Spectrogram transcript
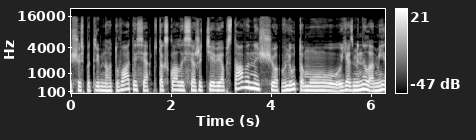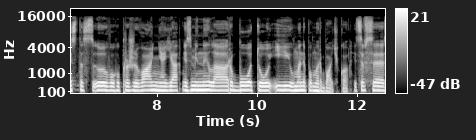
щось потрібно готуватися, то так склалися життєві обставини, що в лютому я змінила місто свого проживання, я змінила роботу, і у мене помер батько. І це все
